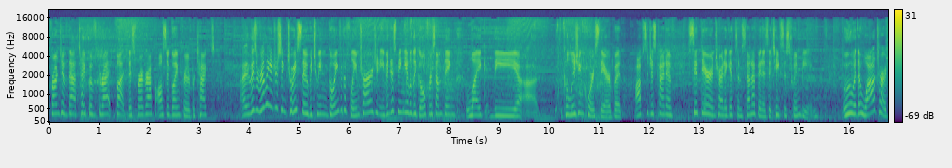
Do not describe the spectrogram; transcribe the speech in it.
front of that type of threat. But this Farigiraf also going for the Protect. Uh, it was a really interesting choice, though, between going for the Flame Charge and even just being able to go for something like the uh, Collision Course there. But opts to just kind of sit there and try to get some setup in as it takes this Twin Beam. Ooh, with a Wild Charge,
